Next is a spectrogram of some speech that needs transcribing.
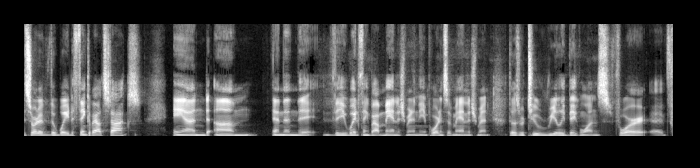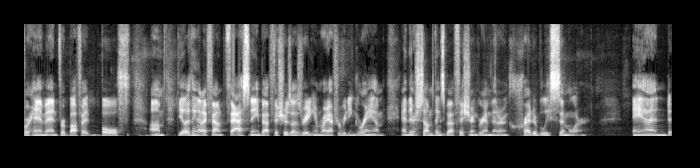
sort of the way to think about stocks and um, and then the the way to think about management and the importance of management. Those were two really big ones for uh, for him and for Buffett both. Um, the other thing that I found fascinating about Fisher is I was reading him right after reading Graham, and there's some things about Fisher and Graham that are incredibly similar and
